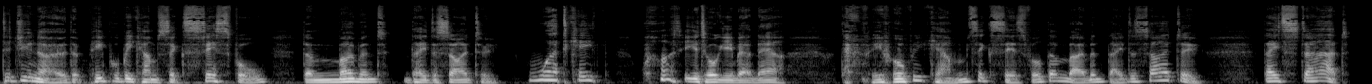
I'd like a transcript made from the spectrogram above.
Did you know that people become successful the moment they decide to? What, Keith? What are you talking about now? People become successful the moment they decide to. They start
